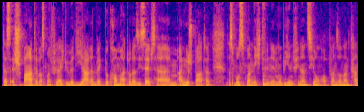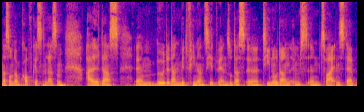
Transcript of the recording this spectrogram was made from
das Ersparte, was man vielleicht über die Jahre hinweg bekommen hat oder sich selbst ähm, angespart hat, das muss man nicht für eine Immobilienfinanzierung opfern, sondern kann das unterm Kopfkissen lassen. All das ähm, würde dann mitfinanziert werden, sodass äh, Tino dann im, im zweiten Step,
